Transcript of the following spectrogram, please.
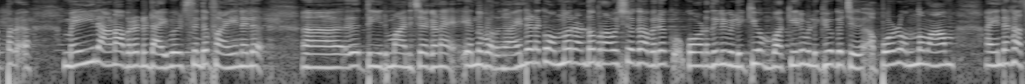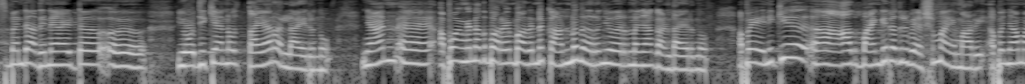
ഏപ്രിൽ മെയ്യിലാണ് അവരുടെ ഡൈവേഴ്സിന്റെ ഫൈനൽ തീരുമാനിച്ചേക്കണേ എന്ന് പറഞ്ഞു. അതിന്റെ ഇടയ്ക്ക് ഒന്നോ രണ്ടോ പ്രാവശ്യമൊക്കെ അവരെ കോടതിയിൽ വിളിക്കുകയും വക്കീൽ വിളിക്കുകയൊക്കെ ചെയ്തു. അപ്പോഴൊന്നും ആ അതിന്റെ ഹസ്ബൻഡ് അതിനായിട്ട് യോജിക്കാൻ തയ്യാറല്ലായിരുന്നു. ഞാൻ അപ്പോൾ അങ്ങനെ അത് പറയുമ്പോൾ അതിന്റെ കണ്ണ് നിറഞ്ഞു വരുന്ന ഞാൻ കണ്ടായിരുന്നു. അപ്പോൾ എനിക്ക് അത് ഭയങ്കര അതൊരു വിഷമമായി മാറി. അപ്പോൾ ഞാൻ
